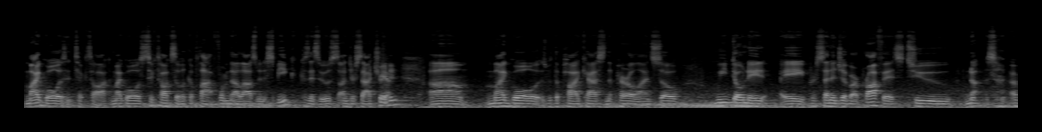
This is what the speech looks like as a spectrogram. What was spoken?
my goal isn't TikTok. My goal is TikTok's like a platform that allows me to speak because it was undersaturated. Um, my goal is with the podcast and the apparel line. So we donate a percentage of our profits to not, a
